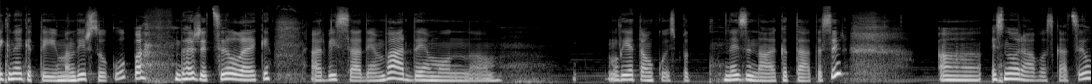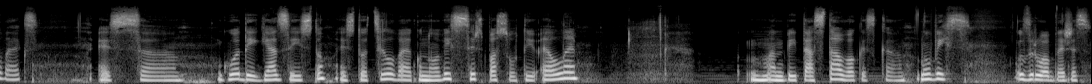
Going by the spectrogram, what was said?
tik negatīvi man virsū klupa daži cilvēki ar visādiem vārdiem un um, lietām, ko es pat nezināju, ka tā tas ir. Uh, Uh, es norāvos kā cilvēks. Es uh, godīgi atzīstu, es to cilvēku no visas sirds pasūtīju Ellē. Man bija tā stāvoklis, ka nu viss uz robežas,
